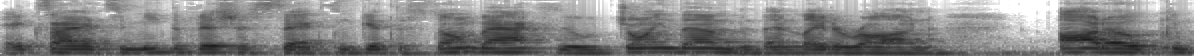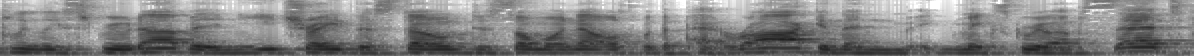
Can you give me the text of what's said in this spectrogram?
excited to meet the Vicious Six and get the stone back to join them. And then later on, Otto completely screwed up and he traded the stone to someone else with a pet rock and then makes Gru upset.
